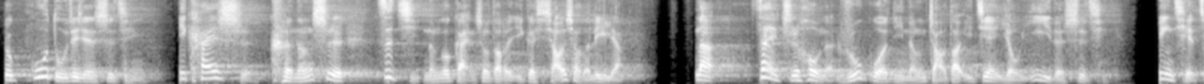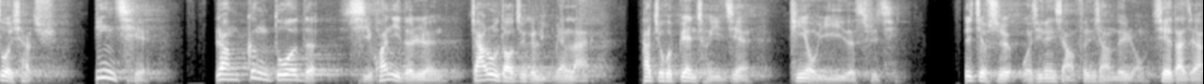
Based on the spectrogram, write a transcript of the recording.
就孤独这件事情。一开始可能是自己能够感受到的一个小小的力量，那再之后呢？如果你能找到一件有意义的事情，并且做下去，并且让更多的喜欢你的人加入到这个里面来，它就会变成一件挺有意义的事情。这就是我今天想分享的内容。谢谢大家。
